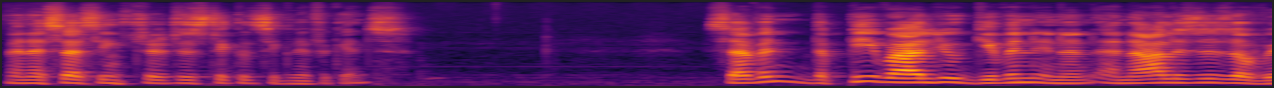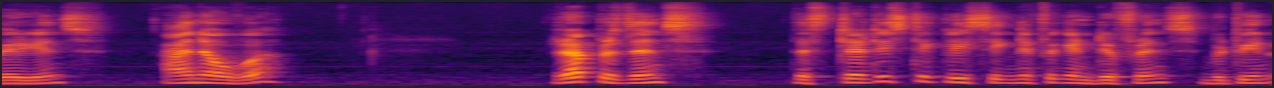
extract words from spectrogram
when assessing statistical significance. 7. The p value given in an analysis of variance ANOVA represents the statistically significant difference between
